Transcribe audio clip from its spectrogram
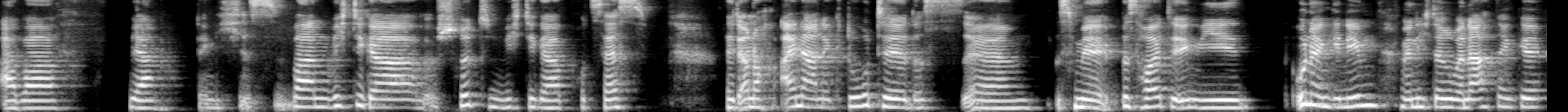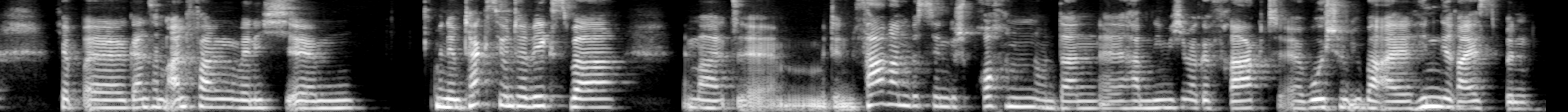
aber ja, denke ich, es war ein wichtiger Schritt, ein wichtiger Prozess. Vielleicht auch noch eine Anekdote, das äh, ist mir bis heute irgendwie unangenehm, wenn ich darüber nachdenke. Ich habe äh, ganz am Anfang, wenn ich ähm, mit dem Taxi unterwegs war, immer halt äh, mit den Fahrern ein bisschen gesprochen und dann äh, haben die mich immer gefragt, äh, wo ich schon überall hingereist bin.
